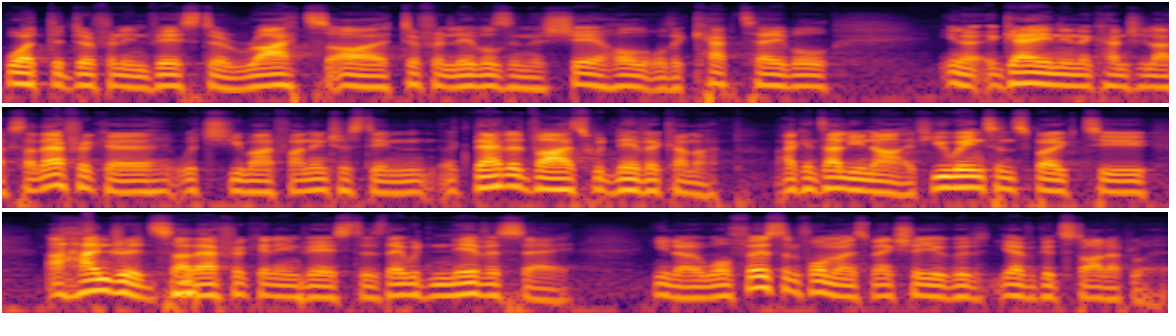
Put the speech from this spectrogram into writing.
what the different investor rights are at different levels in the shareholder or the cap table you know, again, in a country like South Africa, which you might find interesting, like that advice would never come up. I can tell you now, if you went and spoke to a hundred mm-hmm. South African investors, they would never say, you know, well, first and foremost, make sure you're good, you have a good startup lawyer.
